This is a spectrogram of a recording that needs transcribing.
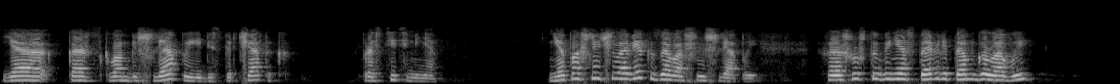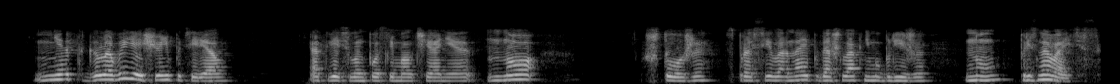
«Я, кажется, к вам без шляпы и без перчаток. Простите меня. Я пошлю человека за вашей шляпой. Хорошо, что вы не оставили там головы». «Нет, головы я еще не потерял», — ответил он после молчания. «Но...» «Что же?» — спросила она и подошла к нему ближе. «Ну, признавайтесь»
